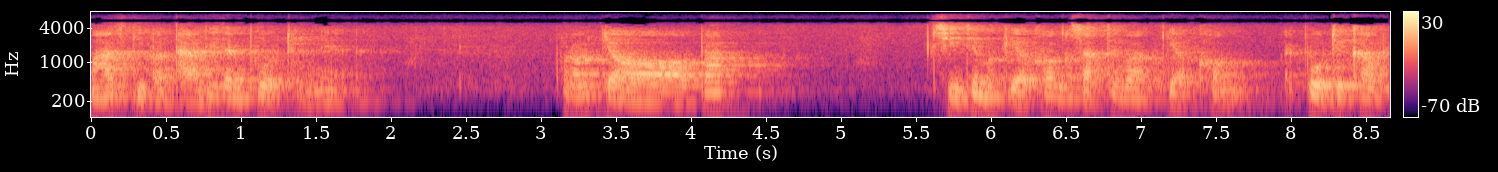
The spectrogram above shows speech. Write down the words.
มาสติปัฏฐานที่ท่านพูดถึงเนี่ยพอเราจ่อปั๊บสิ่งที่มาเกี่ยวข้องกับสัตว์ที่ว่าเกี่ยวข้องไอ้ผู้ที่เข้าไป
